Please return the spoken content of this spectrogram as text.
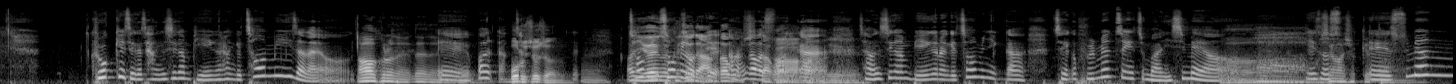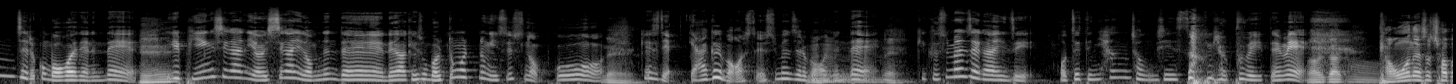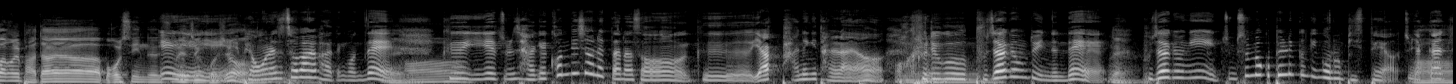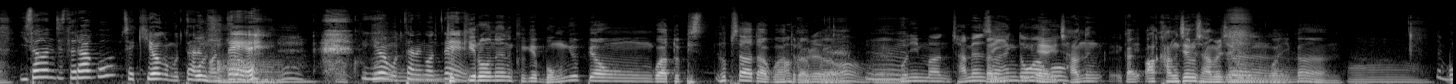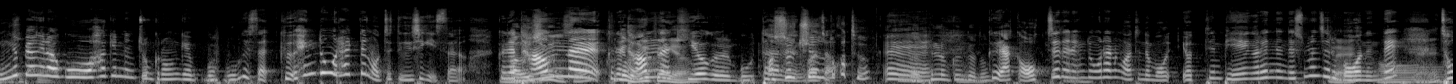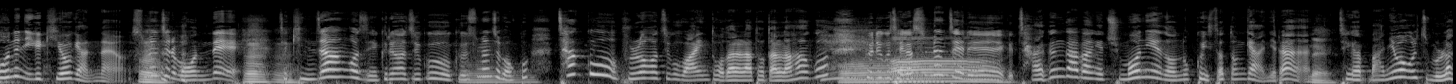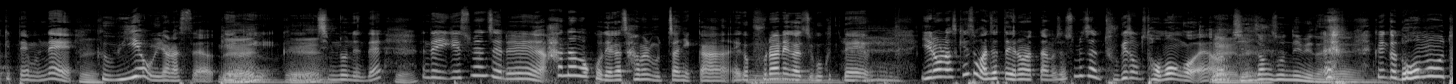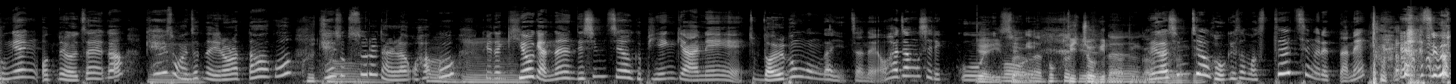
그렇게 제가 장시간 비행을 한 게 처음이잖아요. 아 그러네. 네네. 예, 파리, 아, 모르죠, 전. 네. 처음이- 아니 여행을 그 처음이 전에 안. 가봤으니까. 아, 예. 장시간 비행을 한 게 처음이니까, 제가 불면증이 좀 많이 심해요. 아, 아, 고생하셨겠다. 예, 수면제를 꼭 먹어야 되는데 예. 이게 비행 시간이 10시간이 넘는데 내가 계속 멀뚱멀뚱 있을 수는 없고 네. 그래서 약을 먹었어요. 수면제를 먹었는데 네. 그 수면제가 이제 어쨌든 향정신성 약품이기 때문에 아, 그러니까 어. 병원에서 처방을 받아야 먹을 수 있는 예, 수면제인 예, 예. 거죠? 병원에서 처방을 받은 건데 네. 아. 그 이게 좀 자기 컨디션에 따라서 그 약 반응이 달라요. 그리고 부작용도 있는데 네. 부작용이 좀 술 먹고 필름 끊긴 거랑 비슷해요. 좀 약간 아. 이상한 짓을 하고 제 기억을 못 하는 오, 건데 기억을 못 하는 건데 듣기로는 그게 목류병과 또 비슷, 흡사하다고 아, 하더라고요. 그래요? 음. 본인만 자면서 그러니까 이- 행동하고. 예, 자는 그러니까 아, 강제로 잠을 재우는 네. 거니까 어. 목류병이라고 하기는 좀 그런 게 뭐 모르겠어요. 그 행동을 할 때는 어쨌든 의식이 있어요. 근데 아, 다음 날 근데 다음 날. 기억을 못 하는 아, 술 취해도 거죠. 똑같아요. 예. 네, 필름 끊겨도. 그 약간 억제된 행동을 하는 것 같은데 뭐 여튼 비행을 했는데 수면제를 네. 먹었는데 어. 저는 이게 기억이 안 나요. 수면제를 먹었는데 응, 응. 진짜 긴장한 거지. 그래가지고 그 수면제 먹고 자꾸 불러가지고 와인 더 달라 더 달라 하고 어. 그리고 제가 아. 수면제를 그 작은 가방에 주머니에 넣어놓고 있었던 게 아니라 네. 제가 많이 먹을 줄 몰랐기 때문에 네. 그 위에 올려놨어요. 비행기 네. 그 네. 짐 놓는데. 네. 근데 이게 수면제를 하나 먹고 내가 잠을 못 자니까 애가 불안해가지고 음. 그때 일어나서 계속 앉았다 일어났다 하면서 수면제 한 두 개 정도 더 먹은 거예요. 네. 진상 손님이네. 그러니까 너무 동양 어떤 여자애가 계속 음. 앉았다 일어났다 하고 그렇죠. 계속 술을 달라고 하고 음. 일단 기억이 안 나는데 심지어 그 비행기 안에 좀 넓은 공간 있잖아요. 화장실 있고 예, 이쪽에. 네, 복도 뒤쪽이라든가. 뒤에. 내가. 심지어 거기서 막 스트레칭을 했다네. 그래가지고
